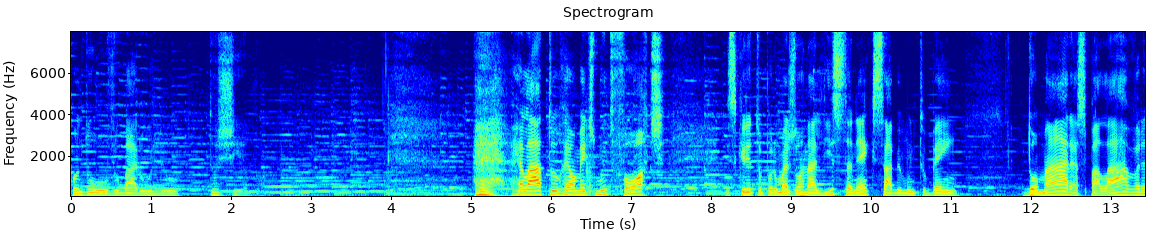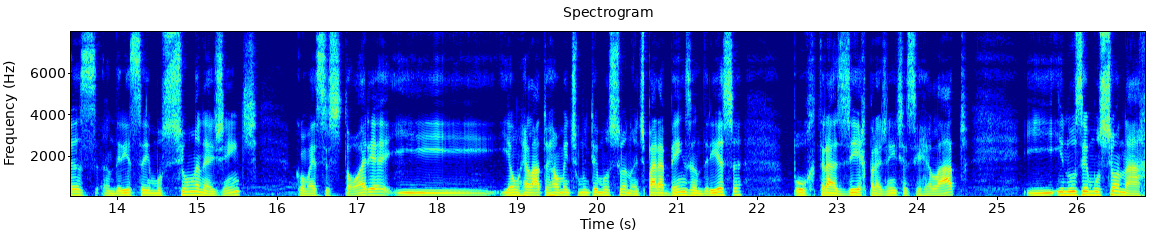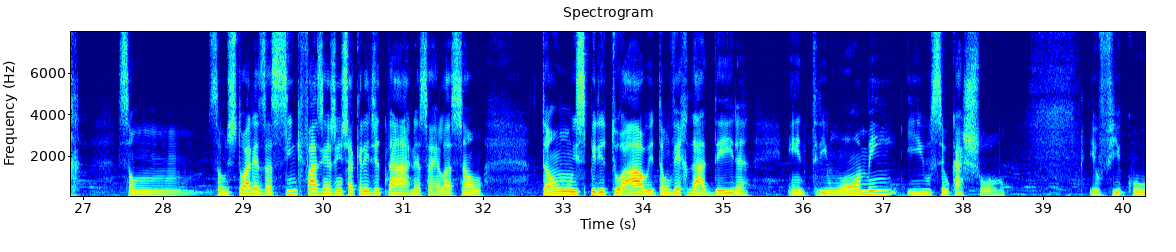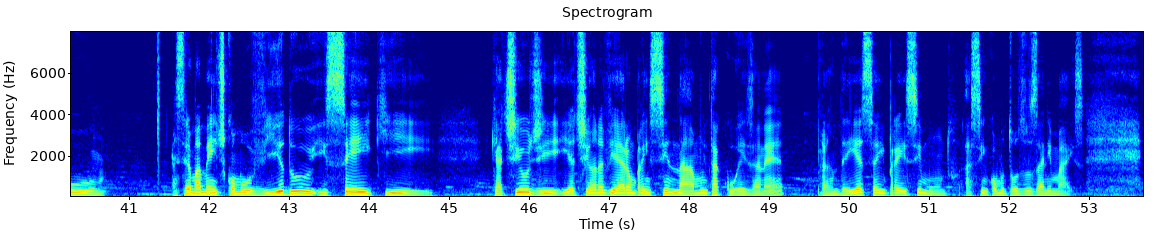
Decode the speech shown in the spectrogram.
quando ouve o barulho do gelo. É, relato realmente muito forte, escrito por uma jornalista, né, que sabe muito bem domar as palavras. Andressa emociona a gente com essa história e, e é um relato realmente muito emocionante. Parabéns, Andressa, por trazer para a gente esse relato e, e nos emocionar. São, são histórias assim que fazem a gente acreditar nessa relação tão espiritual e tão verdadeira entre um homem e o seu cachorro. Eu fico extremamente comovido e sei que, que a Tilde e a Tiana vieram para ensinar muita coisa, né? Para Andressa e para esse mundo, assim como todos os animais.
